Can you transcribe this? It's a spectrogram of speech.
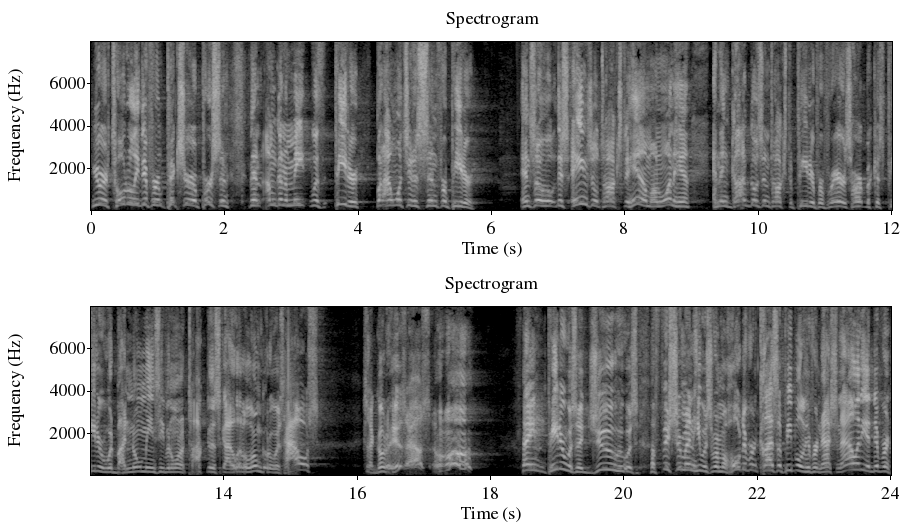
You're a totally different picture of person than I'm going to meet with Peter, but I want you to send for Peter. And so this angel talks to him on one hand, and then God goes and talks to Peter, prepare his heart, because Peter would by no means even want to talk to this guy, let alone go to his house. He's like, go to his house? Uh-uh. I mean, Peter was a Jew who was a fisherman. He was from a whole different class of people, a different nationality, a different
